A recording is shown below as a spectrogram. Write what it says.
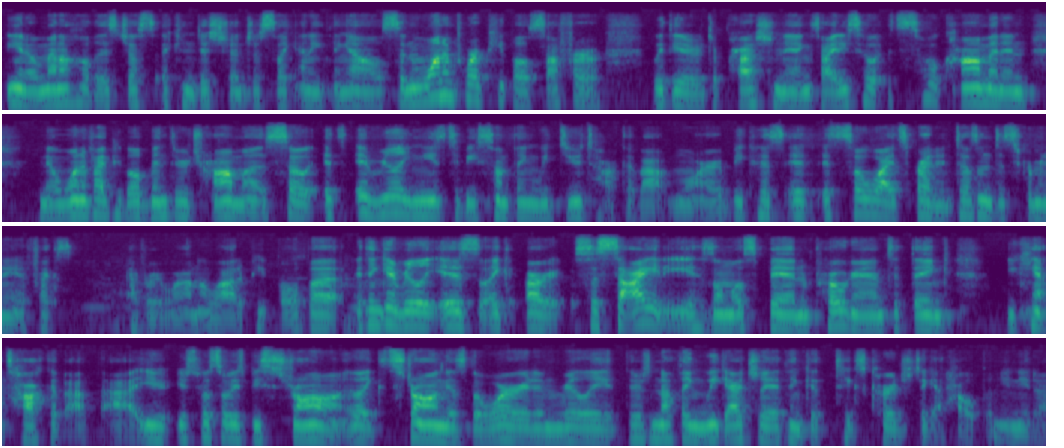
you know mental health is just a condition just like anything else. And one in four people suffer with either depression anxiety. So it's so common and you know one in five people have been through traumas so it's it really needs to be something we do talk about more because it, it's so widespread it doesn't discriminate it affects everyone a lot of people but i think it really is like our society has almost been programmed to think you can't talk about that. You, are supposed to always be strong. Like strong is the word, and really, there's nothing weak. Actually, I think it takes courage to get help when you need it.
